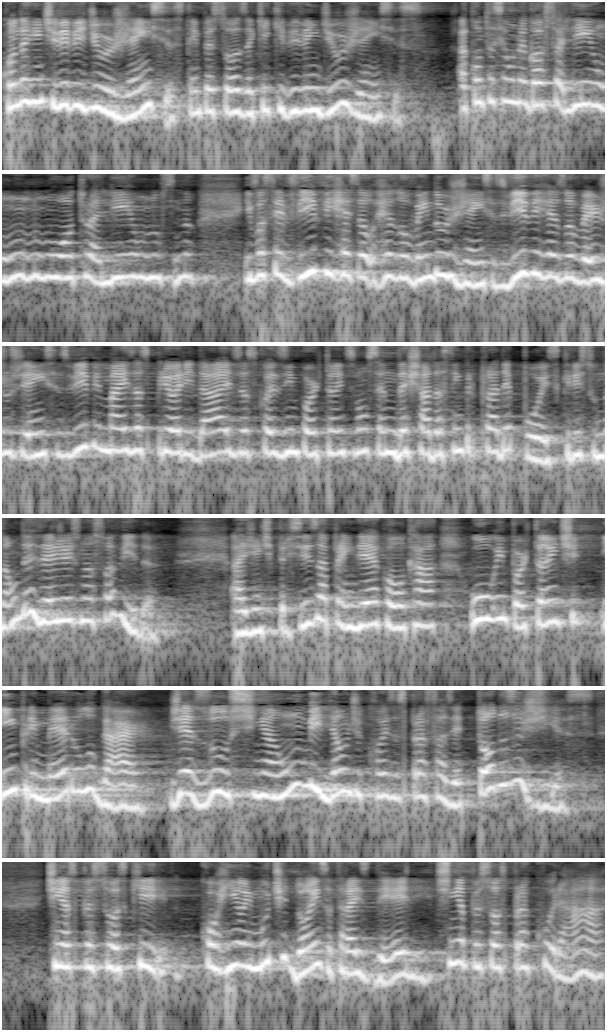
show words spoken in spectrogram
Quando a gente vive de urgências, tem pessoas aqui que vivem de urgências. Aconteceu um negócio ali, um, um outro ali, um, e você vive resolvendo urgências, vive resolver urgências, vive mais as prioridades, as coisas importantes vão sendo deixadas sempre para depois. Cristo não deseja isso na sua vida. A gente precisa aprender a colocar o importante em primeiro lugar. Jesus tinha um milhão de coisas para fazer todos os dias. Tinha as pessoas que corriam em multidões atrás dele, tinha pessoas para curar,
